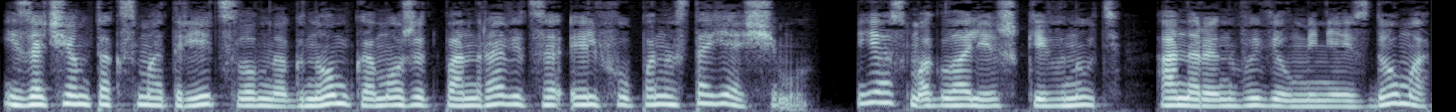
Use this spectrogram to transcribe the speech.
И зачем так смотреть, словно гномка может понравиться эльфу по-настоящему? Я смогла лишь кивнуть. Анарен вывел меня из дома,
